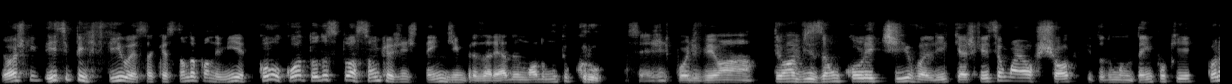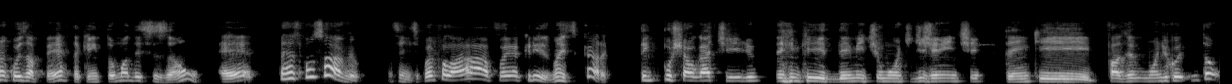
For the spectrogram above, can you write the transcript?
Eu acho que esse perfil, essa questão da pandemia, colocou toda a situação que a gente tem de empresariado de um modo muito cru. Assim, a gente pode ver uma ter uma visão coletiva ali, que acho que esse é o maior choque que todo mundo tem, porque quando a coisa aperta, quem toma a decisão é responsável. Assim, você pode falar, ah, foi a crise, mas, cara, tem que puxar o gatilho, tem que demitir um monte de gente, tem que fazer um monte de coisa. Então,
